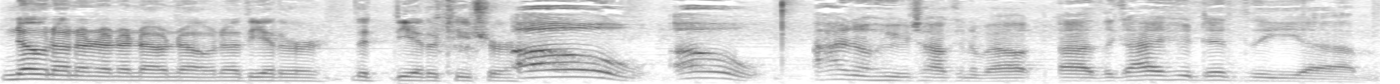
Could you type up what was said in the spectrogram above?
No, no, no, no, no, no, no, no. The other, the, the other teacher, Oh, oh, I know who you're talking about. Uh, the guy who did the, um,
